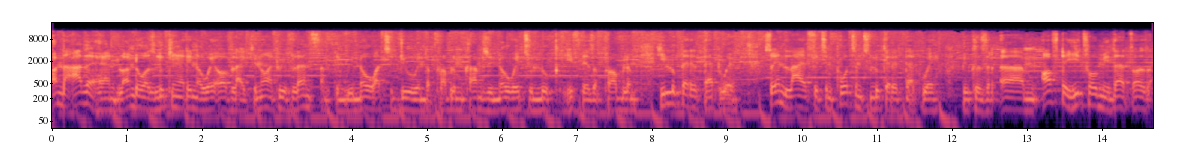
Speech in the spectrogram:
On the other hand, Londo was looking at it in a way of like, you know what, we've learned something. We know what to do when the problem comes. We know where to look if there's a problem. He looked at it that way. So in life, it's important to look at it that way because um, after he told me that, I was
